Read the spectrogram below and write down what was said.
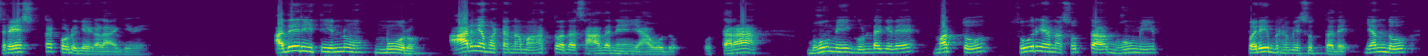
ಶ್ರೇಷ್ಠ ಕೊಡುಗೆಗಳಾಗಿವೆ. ಅದೇ ರೀತಿ ಇನ್ನು ಮೂರು ಆರ್ಯಭಟನ ಮಹತ್ವದ ಸಾಧನೆ ಯಾವುದು? ಉತ್ತರ, ಭೂಮಿ ಗುಂಡಗಿದೆ ಮತ್ತು ಸೂರ್ಯನ ಸುತ್ತ ಭೂಮಿ ಪರಿಭ್ರಮಿಸುತ್ತದೆ ಎಂದು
